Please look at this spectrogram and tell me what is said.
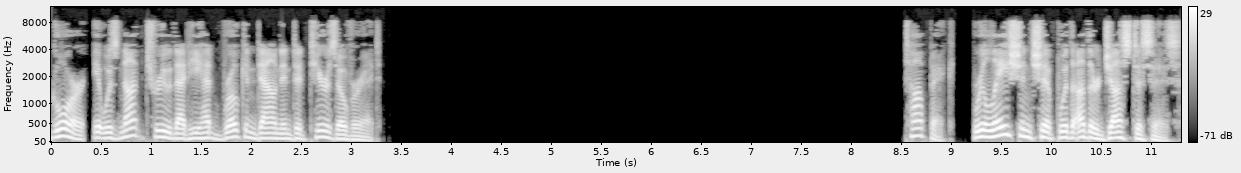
Gore, it was not true that he had broken down into tears over it. Relationship with other justices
